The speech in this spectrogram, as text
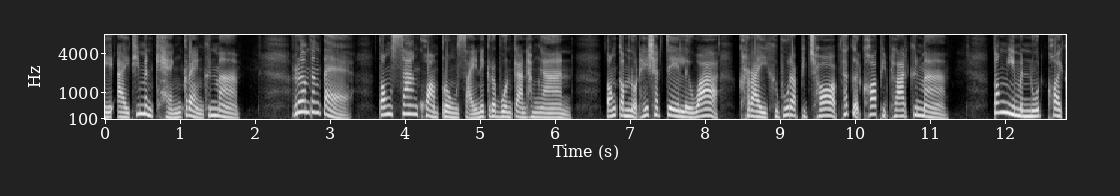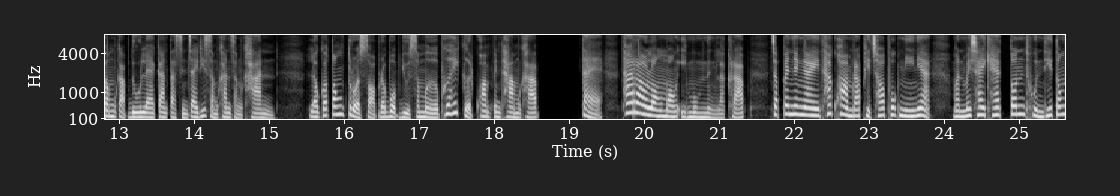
AI ที่มันแข็งแกร่งขึ้นมา เริ่มตั้งแต่ ต้องสร้างความโปร่งใสในกระบวนการทำงาน ต้องกำหนดให้ชัดเจนเลยว่า ใครคือผู้รับผิดชอบ ถ้าเกิดข้อผิดพลาดขึ้นมา ต้องมีมนุษย์คอยกำกับดูแลการตัดสินใจที่สำคัญสำคัญ แล้วก็ต้องตรวจสอบระบบอยู่เสมอเพื่อให้เกิดความเป็นธรรมครับ แต่ถ้าเราลองมองอีกมุมหนึ่งล่ะครับ จะเป็นยังไงถ้าความรับผิดชอบพวกนี้เนี่ยมันไม่ใช่แค่ต้นทุนที่ต้อง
